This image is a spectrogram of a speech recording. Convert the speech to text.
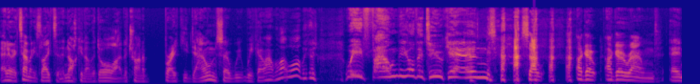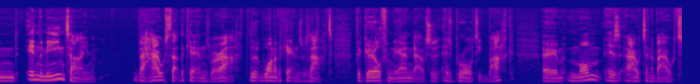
Anyway, 10 minutes later, they're knocking on the door like they're trying to break it down. So we, we go out, we're like, what? We goes, we found the other two kittens. so I go, I go round, and in the meantime, the house that the kittens were at, that one of the kittens was at, the girl from the end house has, has brought it back. Um, Mum is out and about,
